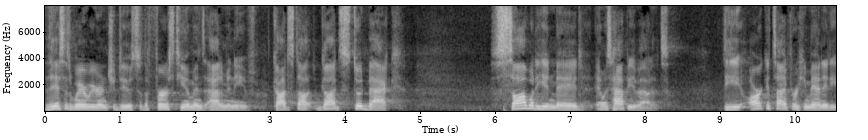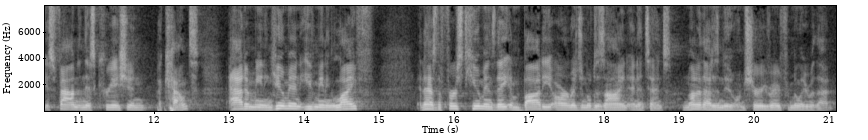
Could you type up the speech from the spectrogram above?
This is where we are introduced to the first humans, Adam and Eve. God, God stood back saw what he had made, and was happy about it. The archetype for humanity is found in this creation account Adam meaning human, Eve meaning life. And as the first humans, they embody our original design and intent. None of that is new. I'm sure you're very familiar with that.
